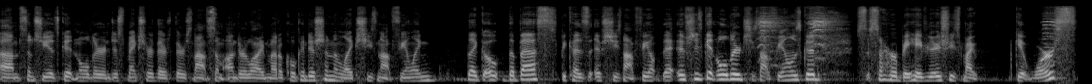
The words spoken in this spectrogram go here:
Um, since she is getting older and just make sure there's, there's not some underlying medical condition and like she's not feeling like oh, the best because if she's not feeling, if she's getting older and she's not feeling as good, so, her behavior issues might get worse.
